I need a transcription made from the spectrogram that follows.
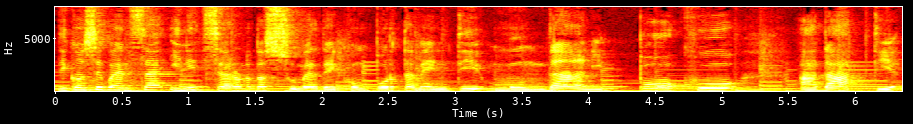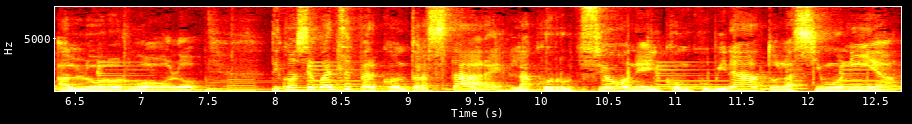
Di conseguenza iniziarono ad assumere dei comportamenti mondani, poco adatti al loro ruolo. Di conseguenza per contrastare la corruzione, il concubinato, la simonia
